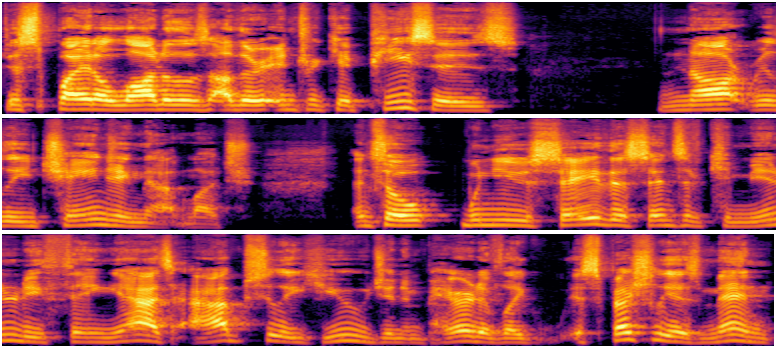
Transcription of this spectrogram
despite a lot of those other intricate pieces not really changing that much. And so when you say the sense of community thing, yeah, it's absolutely huge and imperative. Like, especially as men,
